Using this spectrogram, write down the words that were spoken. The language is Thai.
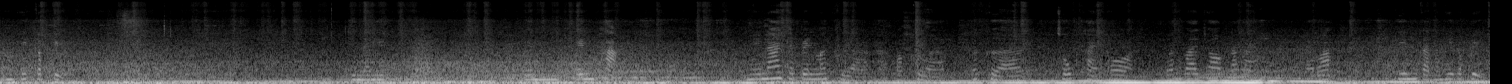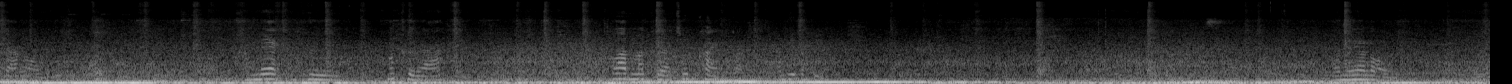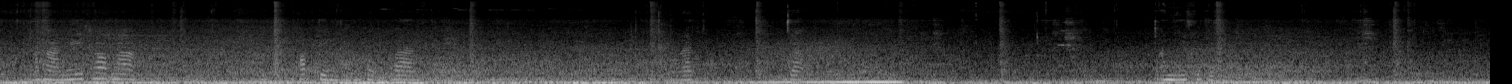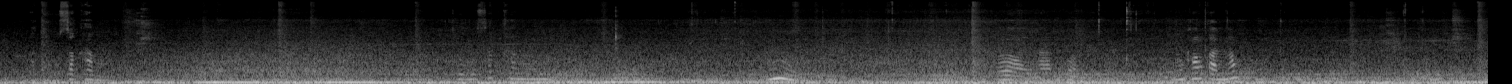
น้ำพริกกะปิกินอันนี้เป็นเป็นผัก นี่น่าจะเป็นมะเขือค่ะมะเขือมะ เขือชุบไข่ทอดวันวายชอบนะคะ แต่ว่ากินกับน้ำพริกกะปิจะอร่อยคำแรกคือมะเขือทอดมะเขือชุบไข่กับน้ำพริกกะปิอันนี้อร่อย อาหารนี้ชอบมากชอบกินของคนบ้านแล้วอยากอั นนี้คือเป็นปลาทูสักคำถูสักคำอืมอร่อยค่ะทุกคนมันเข้ากันเนาะ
